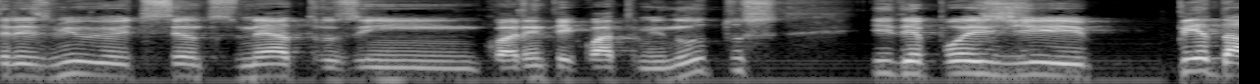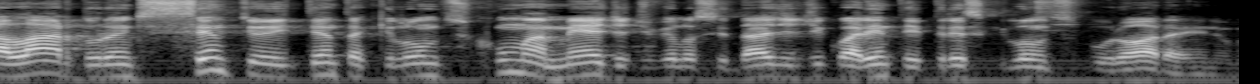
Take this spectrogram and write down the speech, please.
3.800 metros em 44 minutos e depois de pedalar durante 180 quilômetros com uma média de velocidade de 43 quilômetros por hora, Enio.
